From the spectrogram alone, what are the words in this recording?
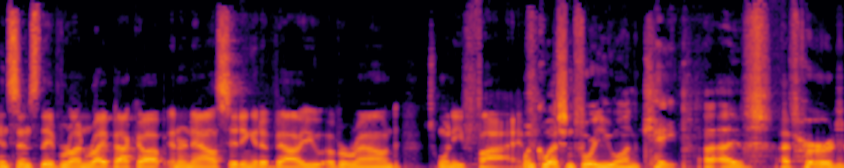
And since they've run right back up and are now sitting at a value of around 25. One question for you on CAPE. I've I've heard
